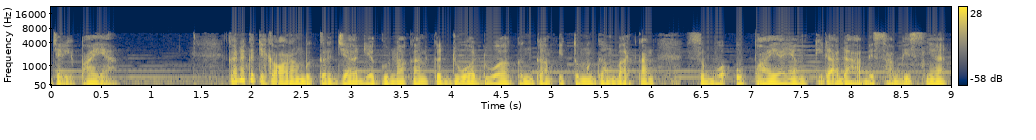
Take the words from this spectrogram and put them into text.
jeripaya? Karena ketika orang bekerja, dia gunakan kedua-dua genggam itu menggambarkan sebuah upaya yang tidak ada habis-habisnya,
